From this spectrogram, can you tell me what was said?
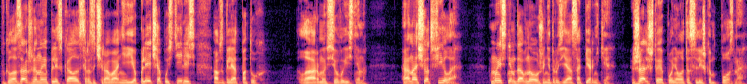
В глазах жены плескалось разочарование, ее плечи опустились, а взгляд потух. «Лар, мы все выясним. А насчет Фила? Мы с ним давно уже не друзья, а соперники. Жаль, что я понял это слишком поздно».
